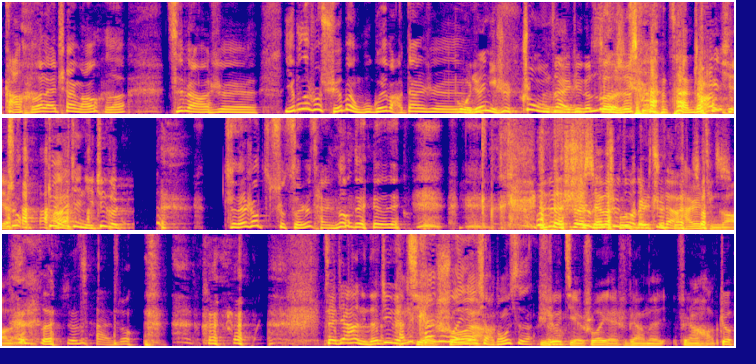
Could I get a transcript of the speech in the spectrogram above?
卡盒来拆盲盒，基本上是也不能说血本无归吧，但是我觉得你是重在这个乐趣，惨惨重，而且重对而且你这个只能说损损失惨重，对对对，你的视频制作的质量还是挺高的，损失惨重。再加上你的这个解说啊开出过一点，小东西，你这个？解说也是非常的非常好。就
